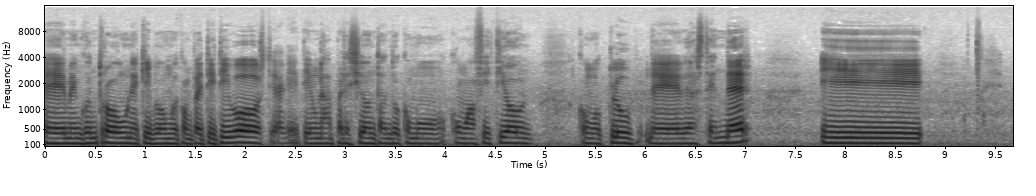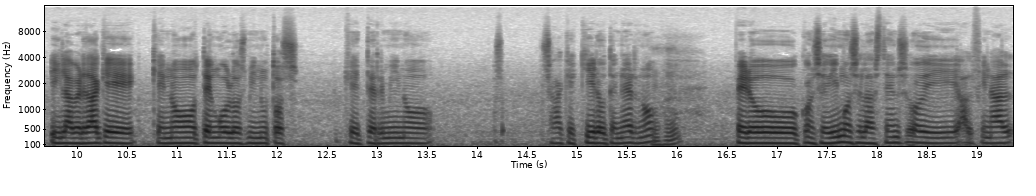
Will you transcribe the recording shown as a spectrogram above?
eh, me encuentro un equipo muy competitivo, hostia, que tiene una presión tanto como, como afición como club de, de ascender y, y la verdad que, que, no tengo los minutos que termino, o sea, que quiero tener, ¿no? Uh -huh. Pero conseguimos el ascenso y al final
